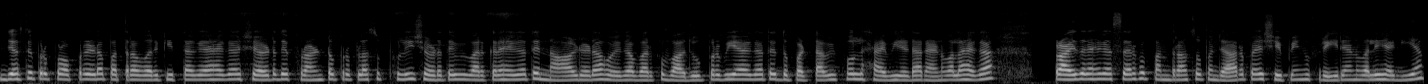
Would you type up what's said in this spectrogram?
ਜਿਸ ਦੇ ਉੱਪਰ ਪ੍ਰੋਪਰ ਜਿਹੜਾ ਪੱਤਰਾ ਵਰਕ ਕੀਤਾ ਗਿਆ ਹੈਗਾ ਸ਼ਰਟ ਦੇ ਫਰੰਟ ਉੱਪਰ ਪਲੱਸ ਫੁੱਲੀ ਸ਼ਰਟ ਤੇ ਵੀ ਵਰਕ ਰਹੇਗਾ ਤੇ ਨਾਲ ਜਿਹੜਾ ਹੋਏਗਾ ਵਰਕ ਬਾਜੂ ਉੱਪਰ ਵੀ ਆਏਗਾ ਤੇ ਦੁਪੱਟਾ ਵੀ ਫੁੱਲ ਹੈਵੀ ਜਿਹੜਾ ਰਹਿਣ ਵਾਲਾ ਹੈਗਾ। ਪ੍ਰਾਈਸ ਰਹੇਗਾ ਸਿਰਫ 1550 ਰੁਪਏ ਸ਼ਿਪਿੰਗ ਫ੍ਰੀ ਰਹਿਣ ਵਾਲੀ ਹੈਗੀ ਆ।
